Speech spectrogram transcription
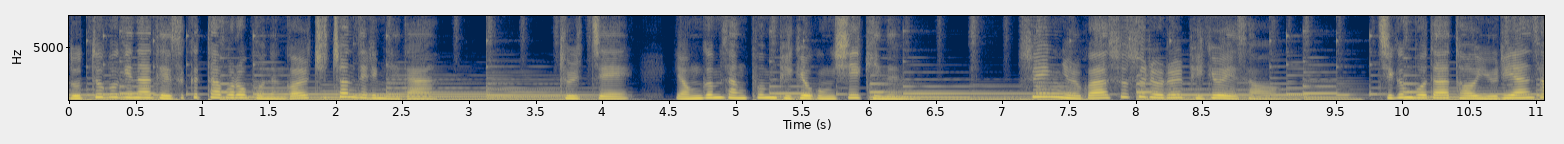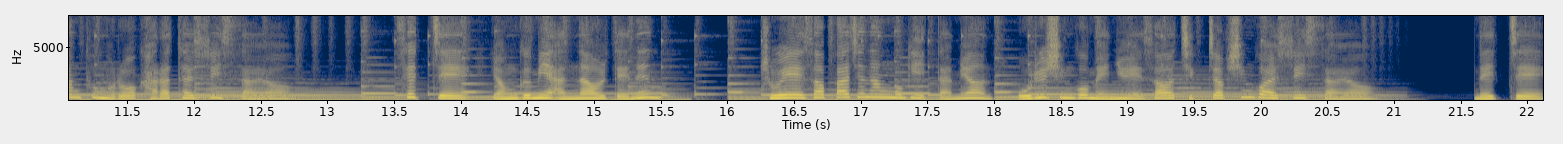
노트북이나 데스크탑으로 보는 걸 추천드립니다. 둘째, 연금 상품 비교 공시 기능. 수익률과 수수료를 비교해서 지금보다 더 유리한 상품으로 갈아탈 수 있어요. 셋째, 연금이 안 나올 때는 조회에서 빠진 항목이 있다면 오류 신고 메뉴에서 직접 신고할 수 있어요. 넷째,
